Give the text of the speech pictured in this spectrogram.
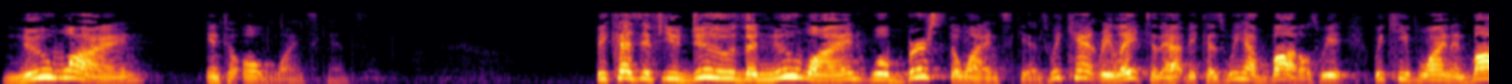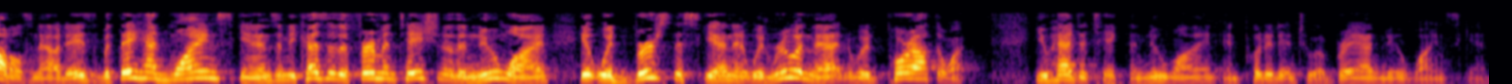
new wine into old wineskins. Because if you do, the new wine will burst the wineskins. We can't relate to that because we have bottles. We, we keep wine in bottles nowadays, but they had wineskins, and because of the fermentation of the new wine, it would burst the skin and it would ruin that and it would pour out the wine. You had to take the new wine and put it into a brand new wineskin.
